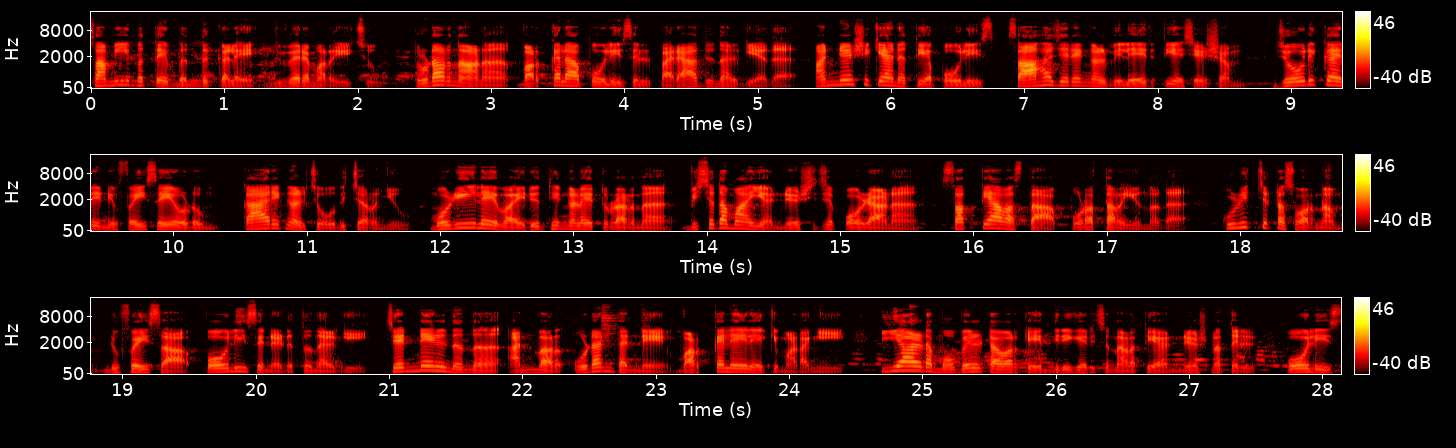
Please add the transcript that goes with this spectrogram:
സമീപത്തെ ബന്ധുക്കളെ വിവരമറിയിച്ചു. തുടർന്നാണ് വർക്കല പോലീസിൽ പരാതി നൽകിയത്. അന്വേഷിക്കാനെത്തിയ പോലീസ് സാഹചര്യങ്ങൾ വിലയിരുത്തിയ ശേഷം ജോലിക്കാരി നുഫൈസയോടും കാര്യങ്ങൾ ചോദിച്ചറിഞ്ഞു. മൊഴിയിലെ വൈരുദ്ധ്യങ്ങളെ തുടർന്ന് വിശദമായി അന്വേഷിച്ചപ്പോഴാണ് സത്യാവസ്ഥ പുറത്തറിയുന്നത്. കുഴിച്ചിട്ട സ്വർണം നുഫൈസ പോലീസിന് എടുത്തു നൽകി. ചെന്നൈയിൽ നിന്ന് അൻവർ ഉടൻ തന്നെ വർക്കലയിലേക്ക് മടങ്ങി. ഇയാളുടെ മൊബൈൽ ടവർ കേന്ദ്രീകരിച്ച് നടത്തിയ അന്വേഷണത്തിൽ പോലീസ്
